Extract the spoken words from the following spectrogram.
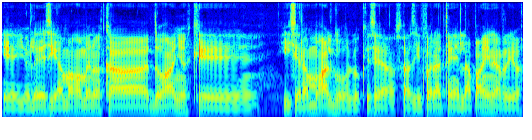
Y eh, yo le decía más o menos cada dos años que hiciéramos algo, lo que sea, o sea, si fuera a tener la página arriba.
